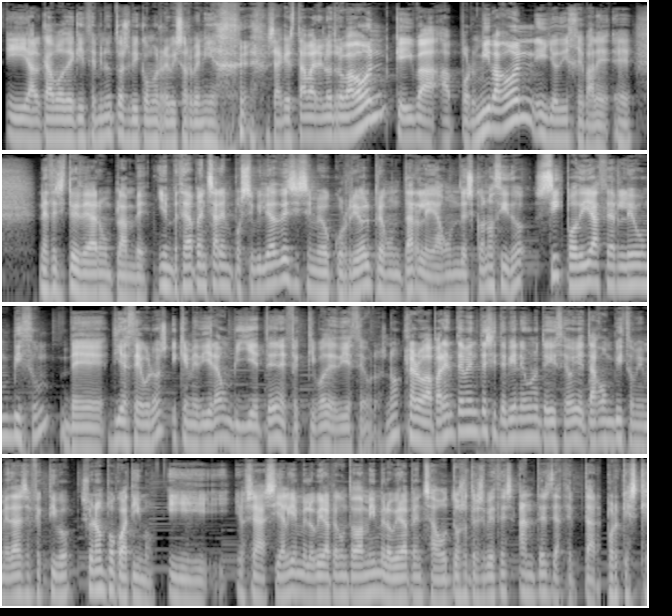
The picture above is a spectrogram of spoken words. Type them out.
Y al cabo de 15 minutos vi como el revisor venía. o sea que estaba en el otro vagón, que iba por mi vagón, y yo dije, vale, eh, necesito idear un plan B. Y empecé a pensar en posibilidades y se me ocurrió el preguntarle a un desconocido si podía hacerle un bizum de 10 euros y que me diera un billete en efectivo de 10 euros, ¿no? Claro, aparentemente si te viene uno y te dice, oye, te hago un bizum y me das efectivo, suena un poco a timo. Y, o sea, si alguien me lo hubiera preguntado a mí, me lo hubiera pensado dos o tres veces antes de aceptar, porque es que,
